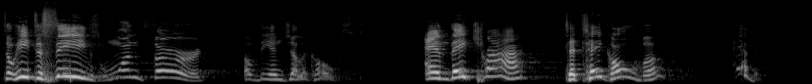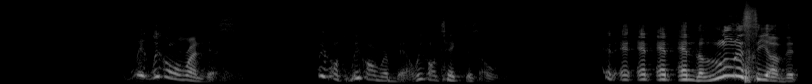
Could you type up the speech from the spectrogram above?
So he deceives one third of the angelic host. And they try to take over heaven. We're we going to run this. We're going we gonna rebel. We're going to take this over. And, and, and, and the lunacy of it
